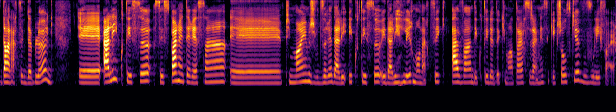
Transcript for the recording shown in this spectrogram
dans l'article de blog. Allez écouter ça, c'est super intéressant. Puis même, je vous dirais d'aller écouter ça et d'aller lire mon article avant d'écouter le documentaire si jamais c'est quelque chose que vous voulez faire.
